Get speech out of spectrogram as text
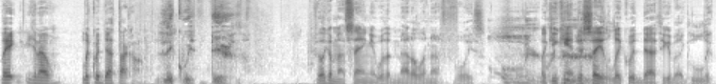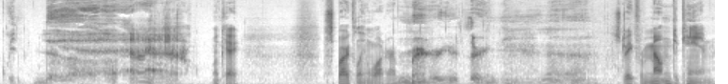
like you know, liquiddeath.com. Liquid death. I feel like I'm not saying it with a metal enough voice. Like you can't just say liquid death. You could be like liquid death. Okay. Sparkling water. Murder your third. Straight from mountain to can.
